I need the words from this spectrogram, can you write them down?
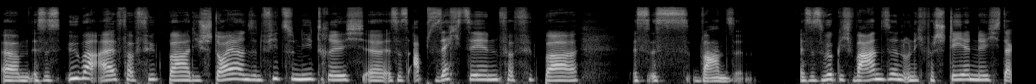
Ähm, es ist überall verfügbar. Die Steuern sind viel zu niedrig. Äh, es ist ab 16 verfügbar. Es ist Wahnsinn. Es ist wirklich Wahnsinn und ich verstehe nicht, da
